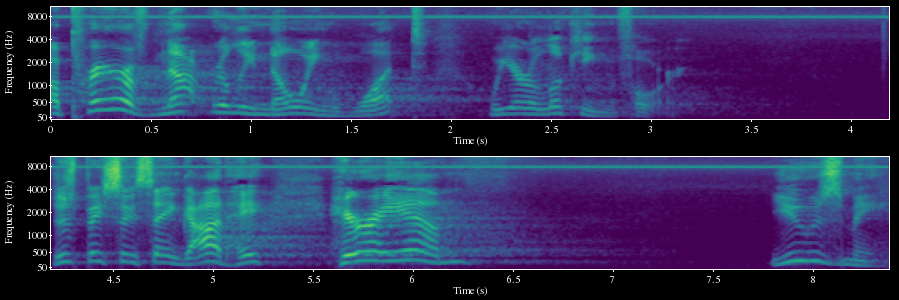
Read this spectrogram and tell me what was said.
a prayer of not really knowing what we are looking for. Just basically saying, God, hey, here I am. Use me.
